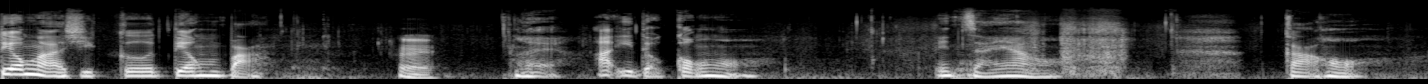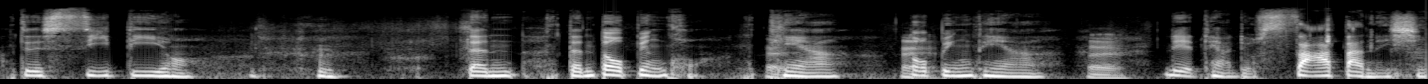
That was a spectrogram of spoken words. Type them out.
中还是高中吧？哎哎，啊，伊就讲吼，你知影哦，甲吼这个 CD 吼。等等豆边看，听豆边听，你会听到撒旦的声，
